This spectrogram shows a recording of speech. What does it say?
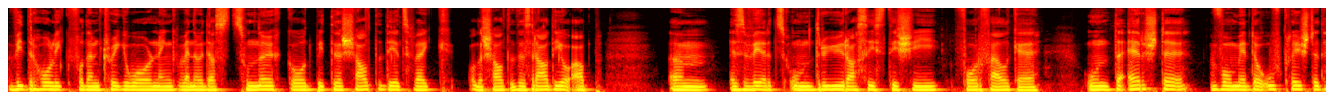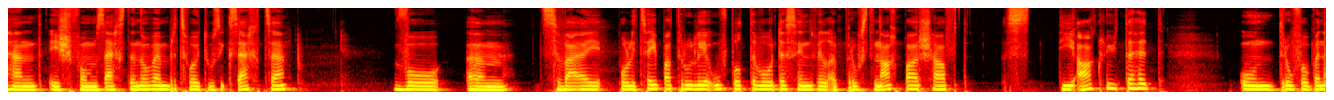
Wiederholung von dem Trigger Warning. Wenn euch das zu nahe geht, bitte schaltet jetzt weg oder schaltet das Radio ab. Ähm, es wird um drei rassistische Vorfälle gehen. Und der erste, den wir hier aufgelistet haben, ist vom 6. November 2016, wo ähm, zwei Polizeipatrouillen aufgeboten worden sind, weil jemand aus der Nachbarschaft die angerufen hat. Und darauf oben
